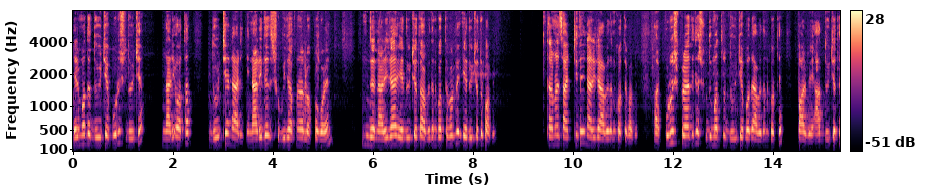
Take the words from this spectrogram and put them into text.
এর মধ্যে দুইটা পুরুষ, দুইটা নারী। অর্থাৎ দুইটা নারী, নারীদের সুবিধা আপনারা লক্ষ্য করেন যে নারীরা এ দুইটা তো আবেদন করতে পারবে, এ দুইটা তো পাবে। তার মানে চারটিতেই নারীরা আবেদন করতে পারবে। আর পুরুষ প্রার্থীরা শুধুমাত্র দুইটা পদে আবেদন করতে পারবে আর দুইটাতে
